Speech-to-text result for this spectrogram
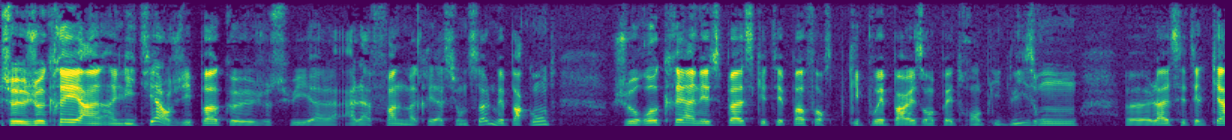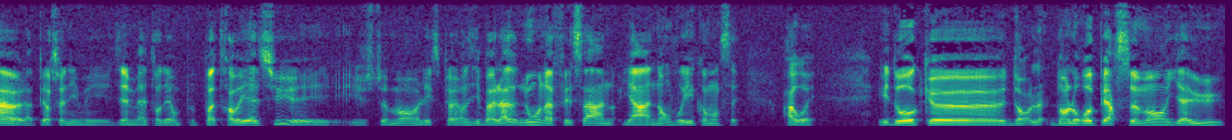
je, crée un, litière. Alors, je dis pas que je suis à, la fin de ma création de sol, mais par contre, je recrée un espace qui était pas pouvait par exemple être rempli de liserons. Euh, là, c'était le cas. La personne me disait mais attendez, on peut pas travailler là-dessus. Et, justement, l'expérience dit bah là, nous on a fait ça il y a un an. Vous voyez comment c'est Ah ouais. Et donc, euh, dans, dans, le repercement, il y a eu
